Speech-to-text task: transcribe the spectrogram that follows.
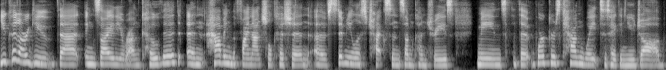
You could argue that anxiety around COVID and having the financial cushion of stimulus checks in some countries means that workers can wait to take a new job.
